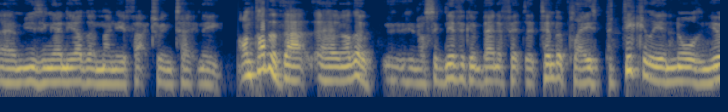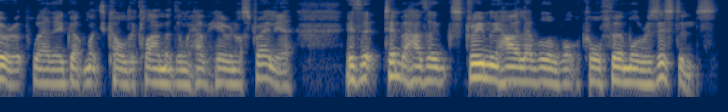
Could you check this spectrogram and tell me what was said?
um, using any other manufacturing technique. On top of that, another you know significant benefit that timber plays, particularly in northern Europe, where they've got much colder climate than we have here in Australia, is that timber has an extremely high level of what we call thermal resistance.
